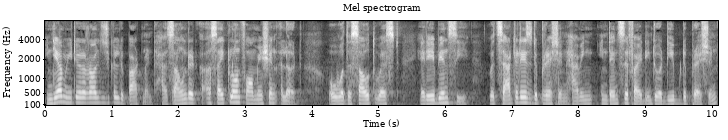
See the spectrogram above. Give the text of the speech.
India Meteorological Department has sounded a cyclone formation alert over the southwest Arabian Sea, with Saturday's depression having intensified into a deep depression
